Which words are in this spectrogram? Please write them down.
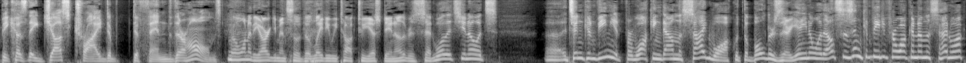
because they just tried to defend their homes. Well, one of the arguments of the lady we talked to yesterday and others said, well, it's, you know, it's, uh, it's inconvenient for walking down the sidewalk with the boulders there. Yeah, you know what else is inconvenient for walking down the sidewalk?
